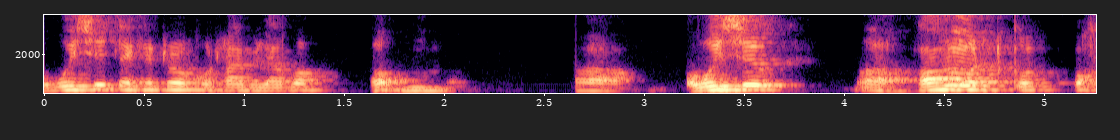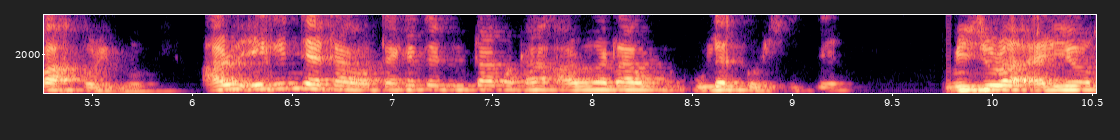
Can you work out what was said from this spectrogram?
অৱশ্যে তেখেতৰ কথাবিলাকক অৱশ্যে সহমত প্ৰকাশ কৰিব। আৰু এইখিনিতে এটা তেখেতে দুটা কথা আৰু এটা উল্লেখ কৰিছিল যে মিজোৰাম হেৰিয়ৰ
